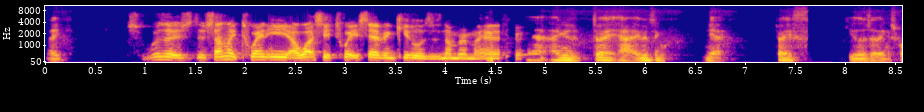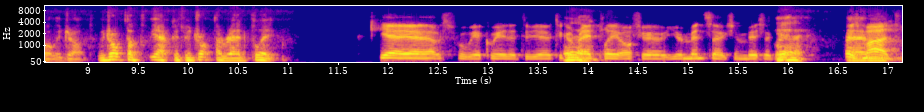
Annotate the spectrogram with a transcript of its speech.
Like So Was it? It sound like twenty. I want to say twenty-seven kilos is the number in my head. yeah, I think twenty. I would think yeah, twenty kilos. I think is what we dropped. We dropped a yeah because we dropped a red plate. Yeah, yeah, that was what we equated to. Yeah, took a red plate off your your mid section basically. Yeah, It's Um, mad.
